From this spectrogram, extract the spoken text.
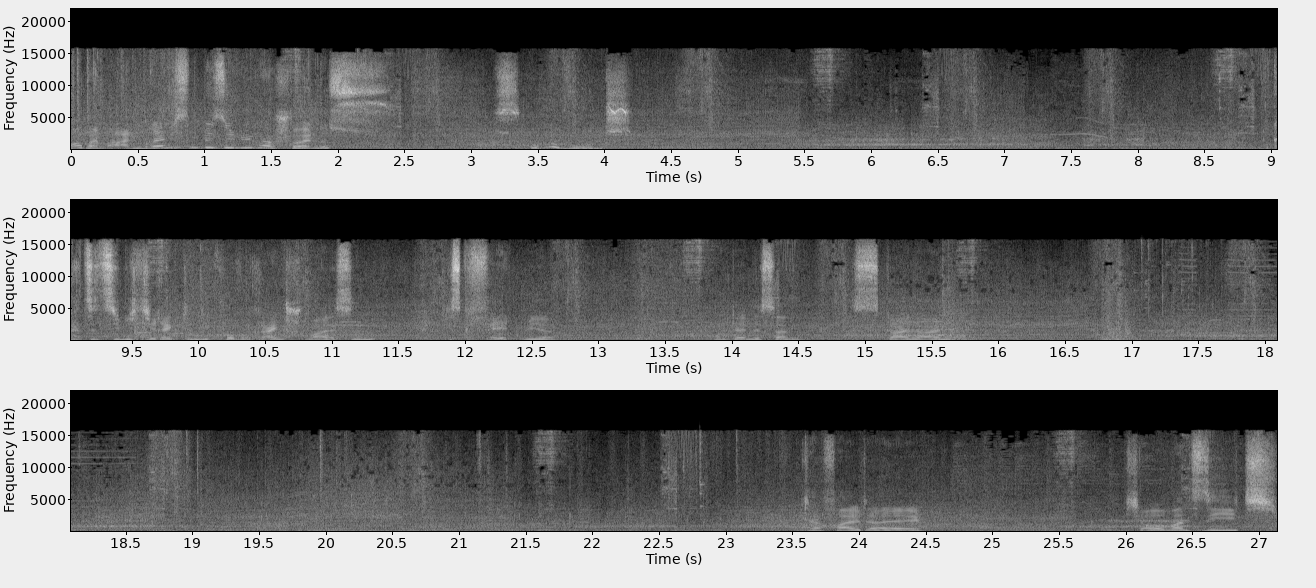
Oh, beim Anbremsen ein bisschen übersteuern. Das ist ungewohnt. Du kannst jetzt ziemlich direkt in die Kurve reinschmeißen. Das gefällt mir. Und der Nissan Skyline. Alter Falter, ey. Ich glaube, man sieht,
